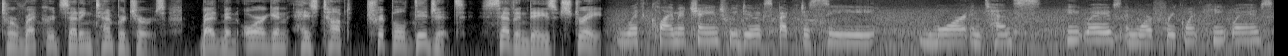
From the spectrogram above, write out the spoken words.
to record setting temperatures. Redmond, Oregon has topped triple digits seven days straight. With climate change, we do expect to see more intense heat waves and more frequent heat waves.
